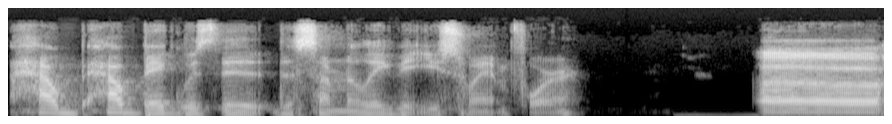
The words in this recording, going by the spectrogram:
how how big was the the summer league that you swam for? Uh,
